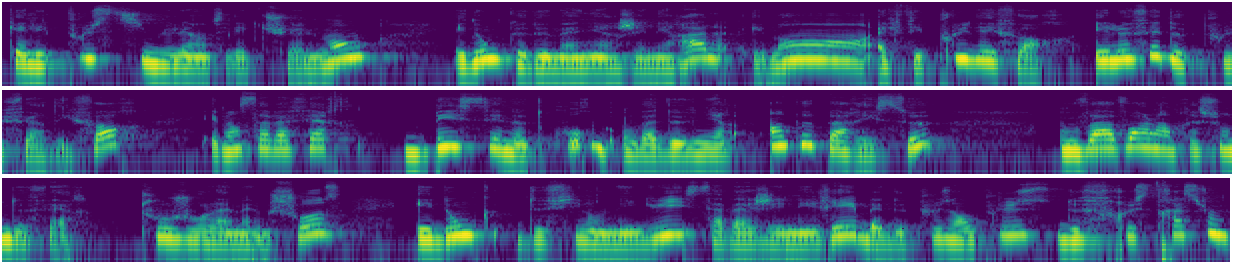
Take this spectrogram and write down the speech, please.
qu'elle est plus stimulée intellectuellement, et donc que de manière générale, eh ben, elle fait plus d'efforts. Et le fait de plus faire d'efforts, eh ben, ça va faire baisser notre courbe, on va devenir un peu paresseux, on va avoir l'impression de faire toujours la même chose et donc de fil en aiguille, ça va générer bah, de plus en plus de frustration.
